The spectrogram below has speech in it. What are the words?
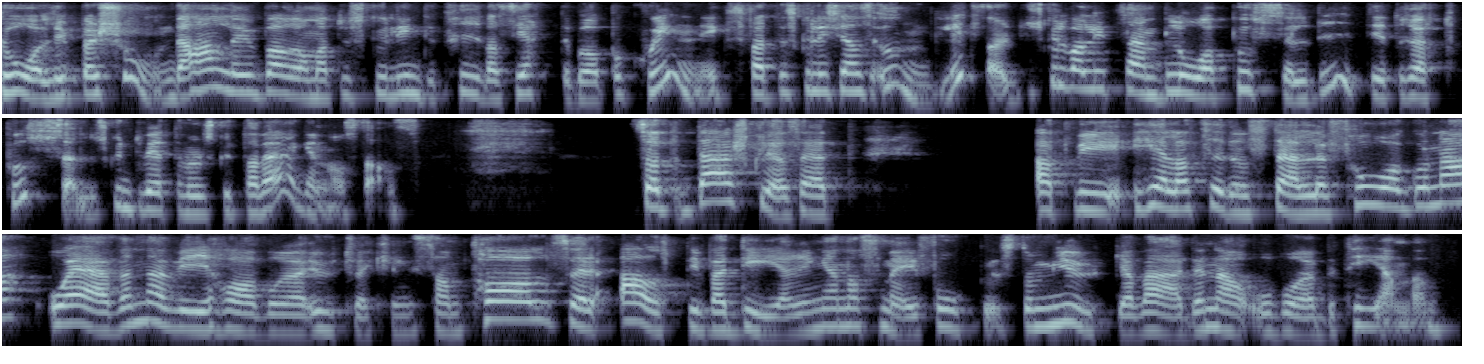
dålig person. Det handlar ju bara om att du skulle inte trivas jättebra på Quinix för att det skulle kännas underligt för dig. Du skulle vara lite så en blå pusselbit i ett rött pussel. Du skulle inte veta var du skulle ta vägen någonstans. Så att där skulle jag säga att, att vi hela tiden ställer frågorna och även när vi har våra utvecklingssamtal så är det alltid värderingarna som är i fokus. De mjuka värdena och våra beteenden.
